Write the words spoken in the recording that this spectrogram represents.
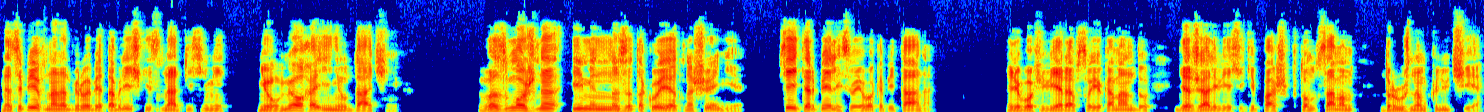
нацепив на надгробие таблички с надписями «Неумеха» и «Неудачник». Возможно, именно за такое отношение все и терпели своего капитана. Любовь и вера в свою команду держали весь экипаж в том самом дружном ключе,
